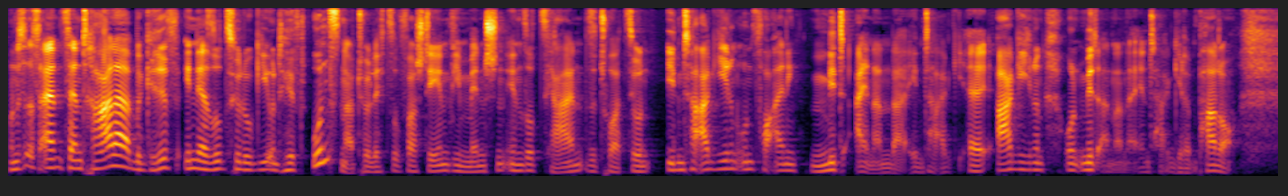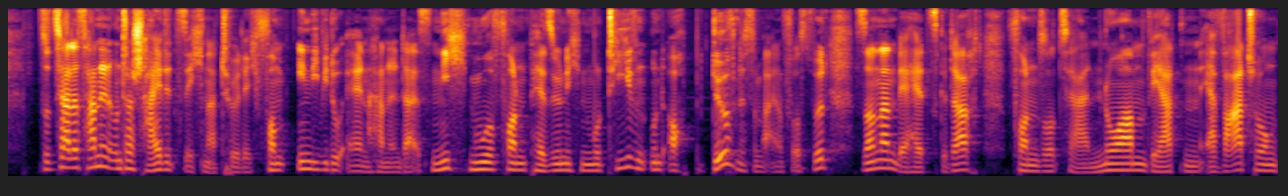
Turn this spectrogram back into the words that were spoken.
Und es ist ein zentraler Begriff in der der Soziologie und hilft uns natürlich zu verstehen, wie Menschen in sozialen Situationen interagieren und vor allen Dingen miteinander interagieren äh, und miteinander interagieren. Pardon. Soziales Handeln unterscheidet sich natürlich vom individuellen Handeln, da es nicht nur von persönlichen Motiven und auch Bedürfnissen beeinflusst wird, sondern, wer hätte es gedacht, von sozialen Normen, Werten, Erwartungen,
